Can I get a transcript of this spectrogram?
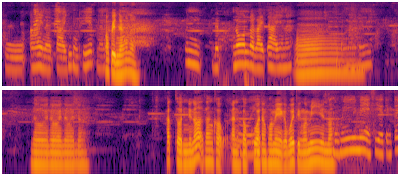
ผู้อ้ายน่ะตายอยู่กรุงเทพนั่นเอาเป็นยังน่ะเพิ่นแบบนอนละลายตายหั้นนะอ๋อ บ่ได้มาเลย โดยโดยโดยโดย พัดสนอยู่เนาะทางครอบอันครอบครัวทางพ่อแม่ก็บ่ถึงว่ามีแม่นบ่บ่มีแม่เสียตั้งแต่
